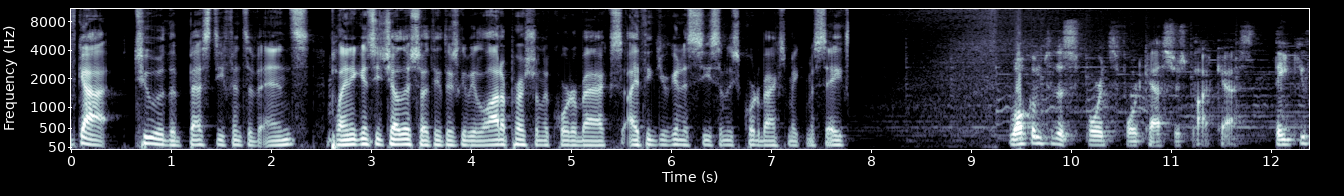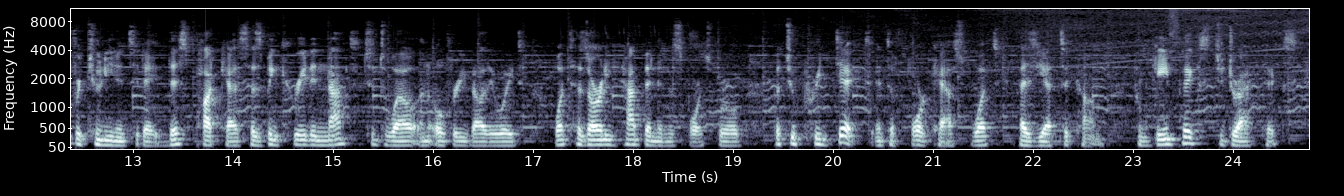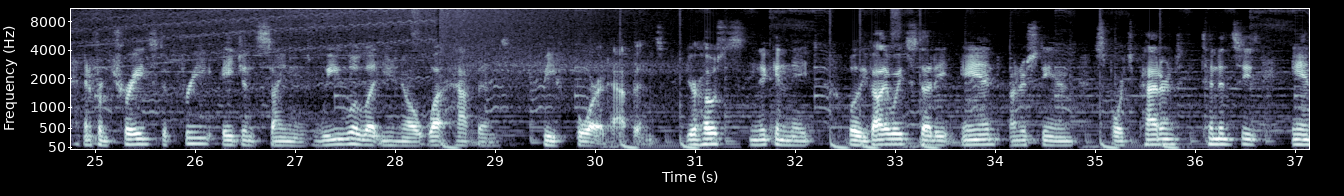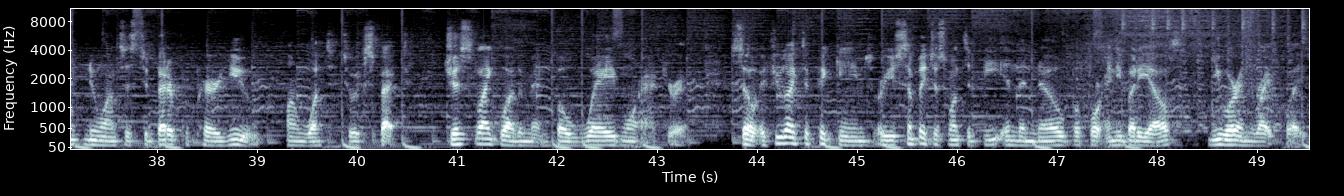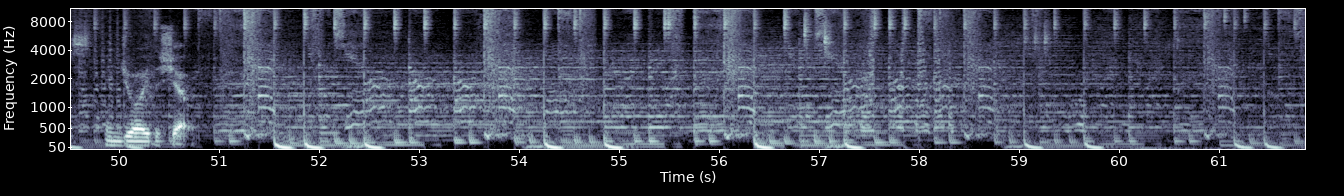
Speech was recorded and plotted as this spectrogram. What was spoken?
We've got two of the best defensive ends playing against each other, so I think there's going to be a lot of pressure on the quarterbacks. I think you're going to see some of these quarterbacks make mistakes. Welcome to the Sports Forecasters Podcast. Thank you for tuning in today. This podcast has been created not to dwell and over evaluate what has already happened in the sports world, but to predict and to forecast what has yet to come. From game picks to draft picks, and from trades to free agent signings, we will let you know what happens before it happens. Your hosts, Nick and Nate, will evaluate, study, and understand sports patterns, tendencies, and nuances to better prepare you on what to expect. Just like Weatherman, but way more accurate. So if you like to pick games or you simply just want to be in the know before anybody else, you are in the right place. Enjoy the show.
